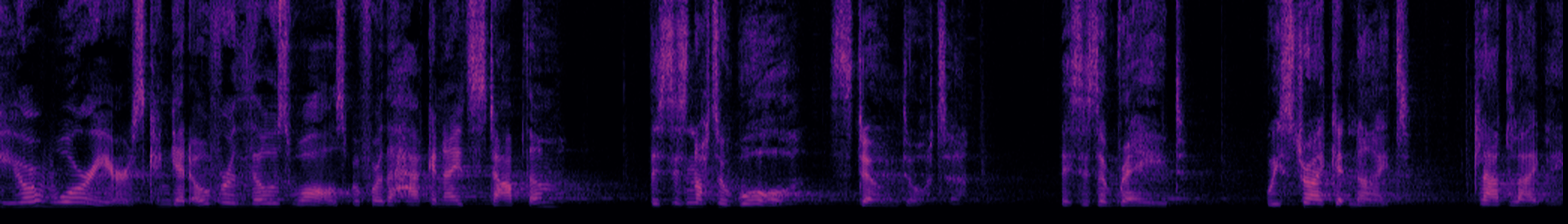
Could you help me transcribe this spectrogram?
Your warriors can get over those walls before the Hakkonites stop them? This is not a war, Stone Daughter. This is a raid. We strike at night, clad lightly.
